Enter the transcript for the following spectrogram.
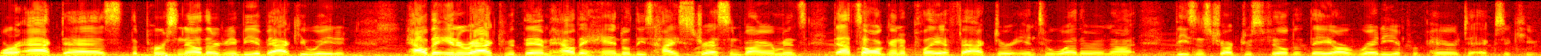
or act as the personnel that are going to be evacuated how they interact with them, how they handle these high stress environments, that's all going to play a factor into whether or not these instructors feel that they are ready and prepared to execute.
